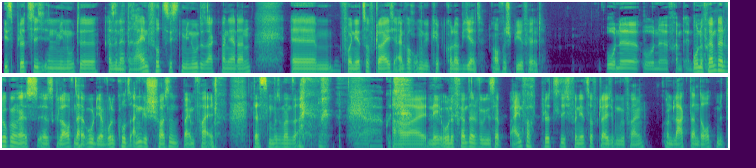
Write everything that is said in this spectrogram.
ist plötzlich in Minute, also in der 43. Minute sagt man ja dann, ähm, von jetzt auf gleich einfach umgekippt, kollabiert auf dem Spielfeld. Ohne, ohne Fremdeinwirkung. Ohne Fremdeinwirkung, er ist, er ist gelaufen. Na gut, er wurde kurz angeschossen beim Fallen. Das muss man sagen. Ja, gut. Aber nee, ohne Fremdeinwirkung ist er einfach plötzlich von jetzt auf gleich umgefallen und lag dann dort mit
